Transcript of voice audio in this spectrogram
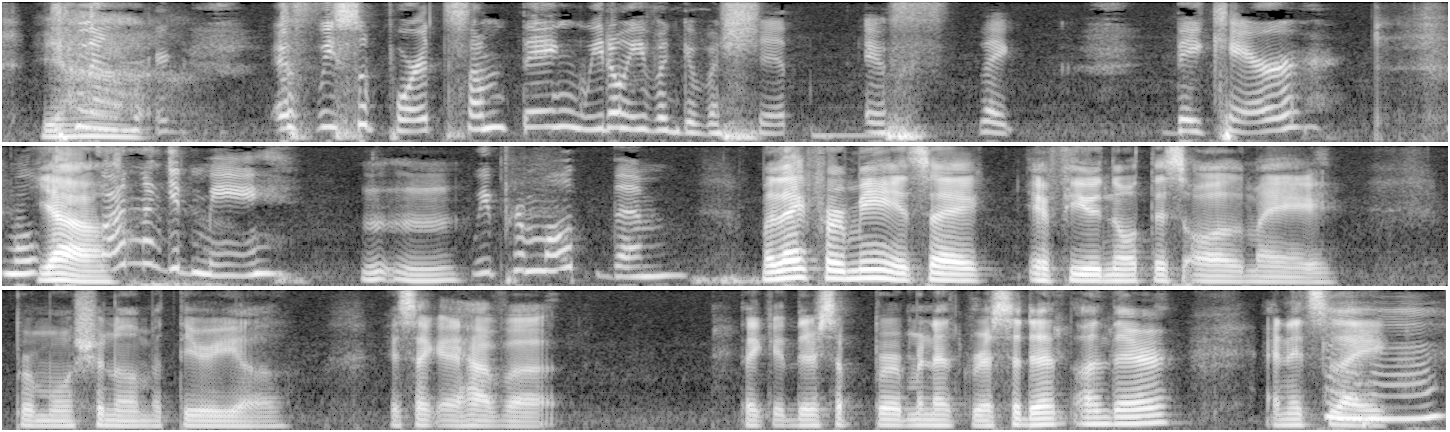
Yeah. if we support something, we don't even give a shit if like they care. Mo- Yeah. kuhaan na gid me. Mm-mm. We promote them. But like for me, it's like if you notice all my promotional material, it's like I have a like there's a permanent resident on there, and it's like Mhm.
